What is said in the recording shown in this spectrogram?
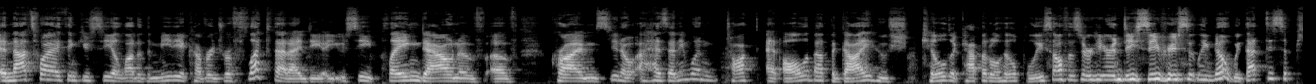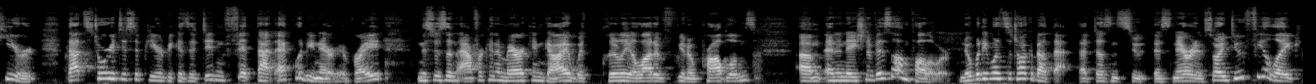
and that's why i think you see a lot of the media coverage reflect that idea. You see playing down of of crimes. You know, has anyone talked at all about the guy who sh- killed a Capitol Hill police officer here in DC recently? No, that disappeared. That story disappeared because it didn't fit that equity narrative, right? And this was an African American guy with clearly a lot of, you know, problems. Um, and a Nation of Islam follower. Nobody wants to talk about that. That doesn't suit this narrative. So I do feel like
